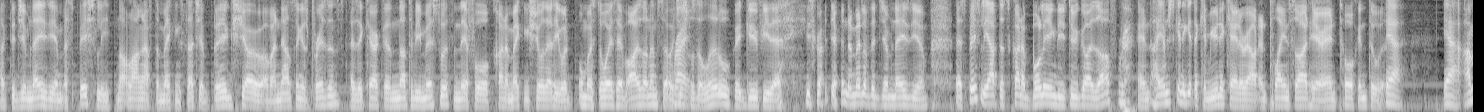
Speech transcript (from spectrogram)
like the gymnasium, especially not long after making such a big show of announcing his presence as a character not to be messed with, and therefore kind of making sure that he would almost always have eyes on him. So it Right. just was a little bit goofy that he's right there in the middle of the gymnasium, especially after kind of bullying these two guys off. And hey, I'm just going to get the communicator out in plain sight here and talk into it. Yeah. Yeah, I'm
